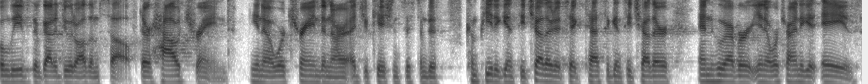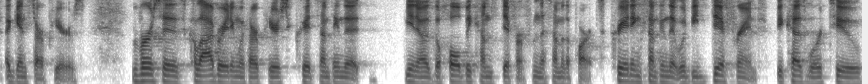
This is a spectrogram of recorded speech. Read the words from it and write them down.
believes they've got to do it all themselves. They're how trained. You know, we're trained in our education system to f- compete against each other, to take tests against each other, and whoever, you know, we're trying to get A's against our peers versus collaborating with our peers to create something that, you know, the whole becomes different from the sum of the parts, creating something that would be different because we're two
